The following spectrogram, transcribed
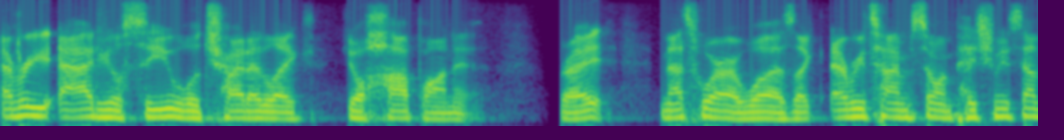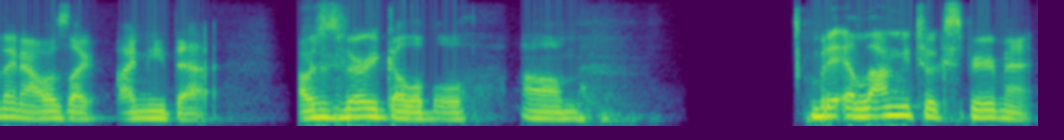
every ad you'll see will try to like you'll hop on it, right? And that's where I was. Like every time someone pitched me something, I was like, I need that. I was just very gullible. Um, but it allowed me to experiment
